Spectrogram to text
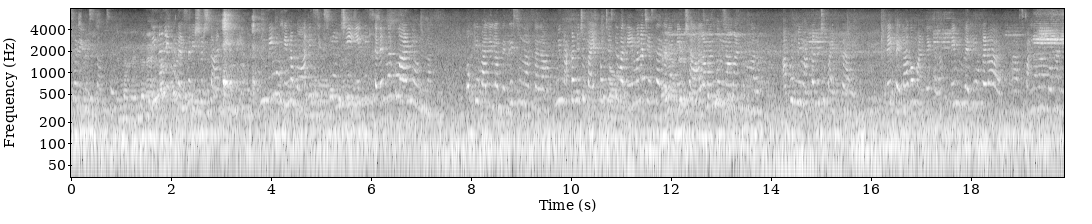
సార్ ఇవి ఇస్తాం సార్. నిన్ననే సార్ ఇష్యూ స్టార్ట్ అయింది మేము నిన్న మార్నింగ్ సిక్స్ నుంచి ఈవినింగ్ సెవెన్ వరకు ఆడనే ఉంటున్నాం. ఓకే వాళ్ళు ఇలా బెదిరిస్తున్నారు కదా. మేము అక్కడి నుంచి బయటకు వచ్చేస్తే వాళ్ళు ఏమైనా చేస్తారు కదా. మేము చాలా మంది ఉన్నామంటున్నారు అప్పుడు మేము అక్కడి నుంచి బయటకు రావాలి రేపు ఎలాగో మండే కదా మేము వెళ్ళి అక్కడ స్పందనలో కానీ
